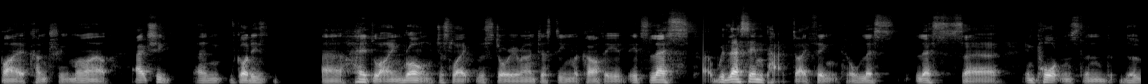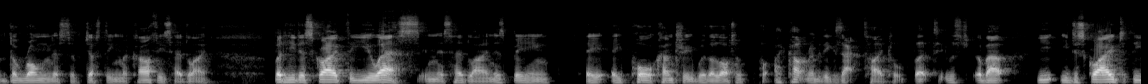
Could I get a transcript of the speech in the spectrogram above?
by a country mile, actually um, got his uh, headline wrong, just like the story around Justine McCarthy. It, it's less with less impact, I think, or less less uh, importance than the, the wrongness of Justine McCarthy's headline. But he described the US in this headline as being a, a poor country with a lot of I can't remember the exact title, but it was about he, he described the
